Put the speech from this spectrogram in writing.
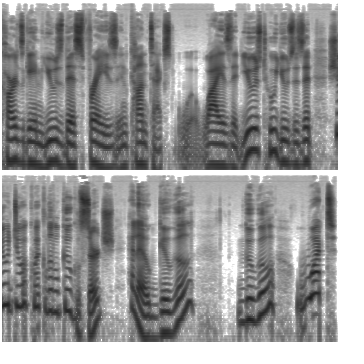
cards game used this phrase in context. Why is it used? Who uses it? Should we do a quick little Google search? Hello, Google. Google, what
